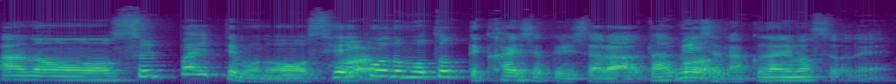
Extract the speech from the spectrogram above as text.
あのー失敗ってものを成功のもとって解釈にしたらダメージじゃなくなりますよね。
